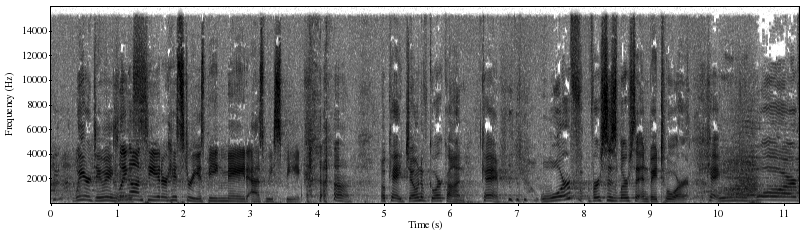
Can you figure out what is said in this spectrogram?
we are doing Klingon this. theater history is being made as we speak. Okay, Joan of Gorkon. Okay. Worf versus Lursa and B'Etor. Okay. Worf.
